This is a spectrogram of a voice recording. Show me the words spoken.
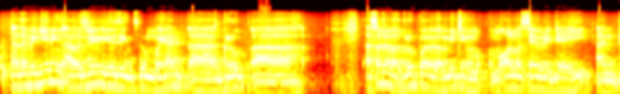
At the beginning, I was really using Zoom. We had a group, uh, a sort of a group where we were meeting almost every day, and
